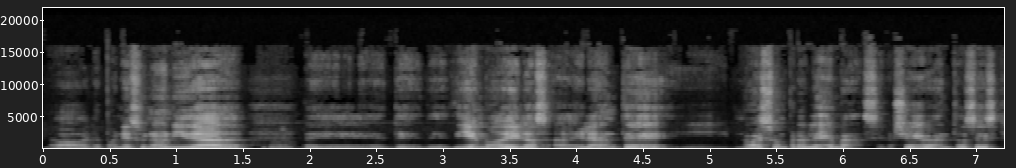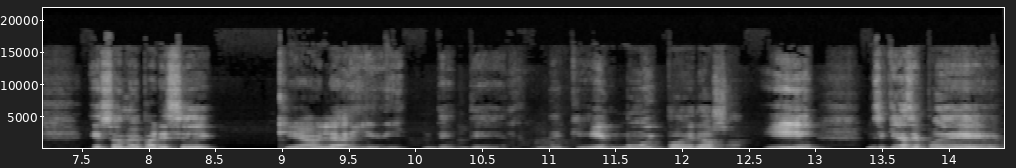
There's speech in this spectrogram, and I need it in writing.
¿no? Le pones una unidad eh, de, 10 modelos adelante no es un problema, se lo lleva. Entonces, eso me parece que habla de, que es muy poderoso. Y ni siquiera se puede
